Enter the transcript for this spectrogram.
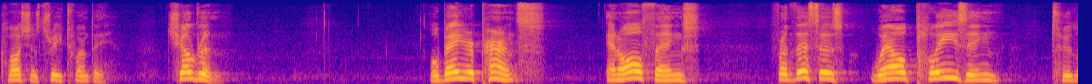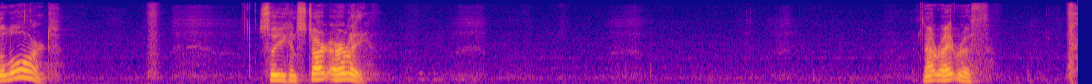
Colossians 3:20 Children obey your parents in all things for this is well pleasing to the Lord. So you can start early. Not right, Ruth?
